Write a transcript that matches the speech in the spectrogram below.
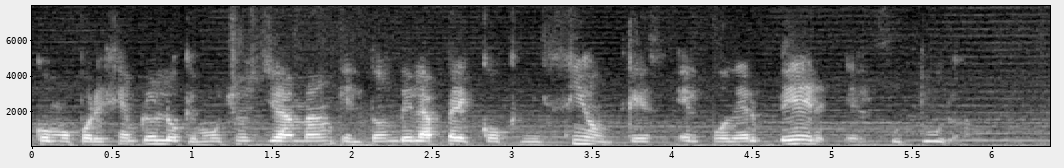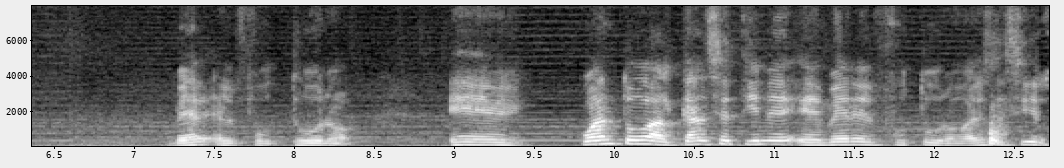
como por ejemplo lo que muchos llaman el don de la precognición, que es el poder ver el futuro. Ver el futuro. Eh, ¿Cuánto alcance tiene eh, ver el futuro? Es decir,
